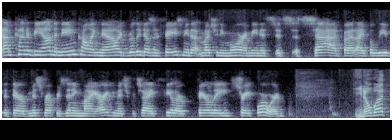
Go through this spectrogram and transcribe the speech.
I'm kind of beyond the name calling now. It really doesn't faze me that much anymore. I mean, it's, it's it's sad, but I believe that they're misrepresenting my arguments, which I feel are fairly straightforward. You know what?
